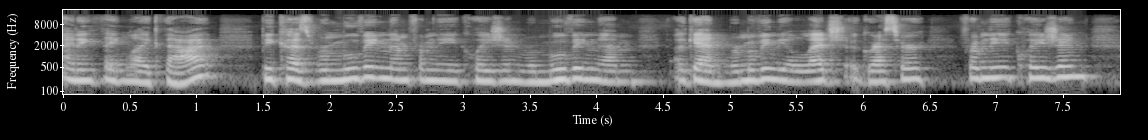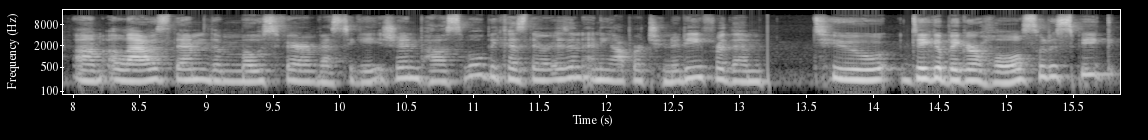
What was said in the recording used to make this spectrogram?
anything like that, because removing them from the equation, removing them, again, removing the alleged aggressor from the equation um, allows them the most fair investigation possible because there isn't any opportunity for them to dig a bigger hole, so to speak,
